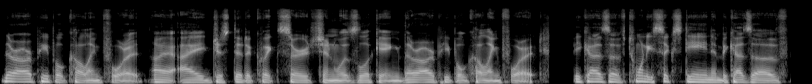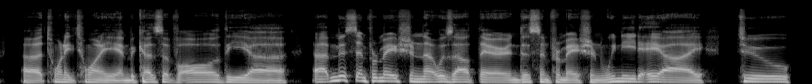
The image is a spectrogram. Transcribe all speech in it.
There are people calling for it. I, I just did a quick search and was looking. There are people calling for it because of 2016 and because of uh, 2020 and because of all the uh, uh, misinformation that was out there and disinformation. We need AI to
